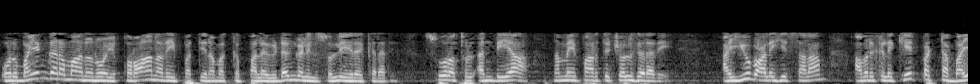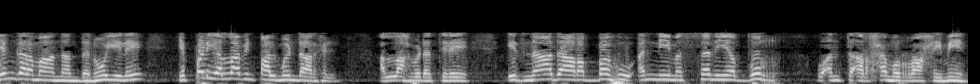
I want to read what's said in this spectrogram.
ஒரு பயங்கரமான நோய். குரான் அதை பத்தி நமக்கு பல இடங்களில் சொல்லி இருக்கிறது. சூரத்துல் அன்பியா நம்மை பார்த்து சொல்கிறது. ஐயூப் அலிஹிசலாம் அவர்களுக்கு ஏற்பட்ட பயங்கரமான அந்த நோயிலே எப்படி அல்லாவின் பால் மீண்டார்கள்? அல்லாஹ்விடத்திலே இத் ரப்பஹு அன்னி மஸ்ஸனிய துர் அந்த அர்ஹமுர் ராஹிமீன்.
